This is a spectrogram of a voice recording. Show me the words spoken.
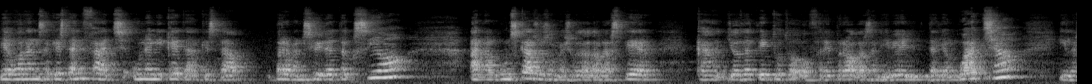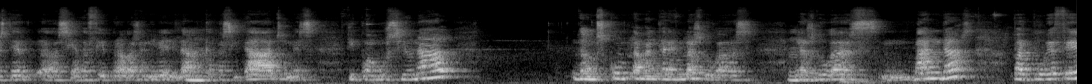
Llavors aquest any faig una miqueta aquesta prevenció i detecció, en alguns casos amb ajuda de l'Ester, que jo detecto tot, o faré proves a nivell de llenguatge, i l'Ester eh, si ha de fer proves a nivell de capacitats o més tipus emocional, doncs complementarem les dues, les dues mm, bandes per poder fer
